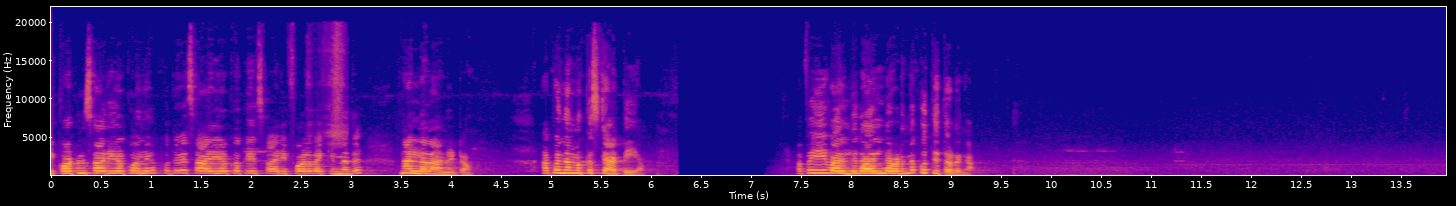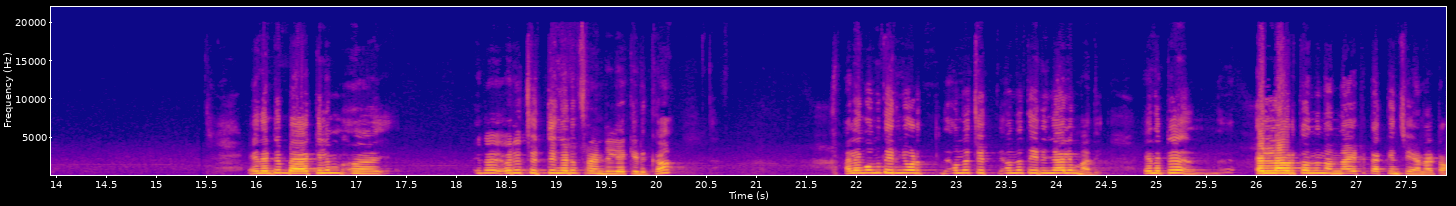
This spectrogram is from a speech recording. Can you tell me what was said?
ഈ കോട്ടൺ സാരികൾക്കും അല്ലെങ്കിൽ പൊതുവെ സാരികൾക്കൊക്കെ ഈ സാരി ഫോൾ വെക്കുന്നത് നല്ലതാണ് കേട്ടോ അപ്പം നമുക്ക് സ്റ്റാർട്ട് ചെയ്യാം. അപ്പോൾ ഈ വലുത് കാലിന്റെ അവിടെ നിന്ന് കുത്തി തുടങ്ങാം. എന്നിട്ട് ബാക്കിലും ഇത് ഒരു ചുറ്റിങ്ങോട്ട് ഫ്രണ്ടിലേക്ക് എടുക്കുക. അല്ലെങ്കിൽ ഒന്ന് തിരിഞ്ഞു കൊടു ഒന്ന് ഒന്ന് തിരിഞ്ഞാലും മതി. എന്നിട്ട് എല്ലാവർക്കും ഒന്ന് നന്നായിട്ട് ടക്കിൻ ചെയ്യണം കേട്ടോ.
